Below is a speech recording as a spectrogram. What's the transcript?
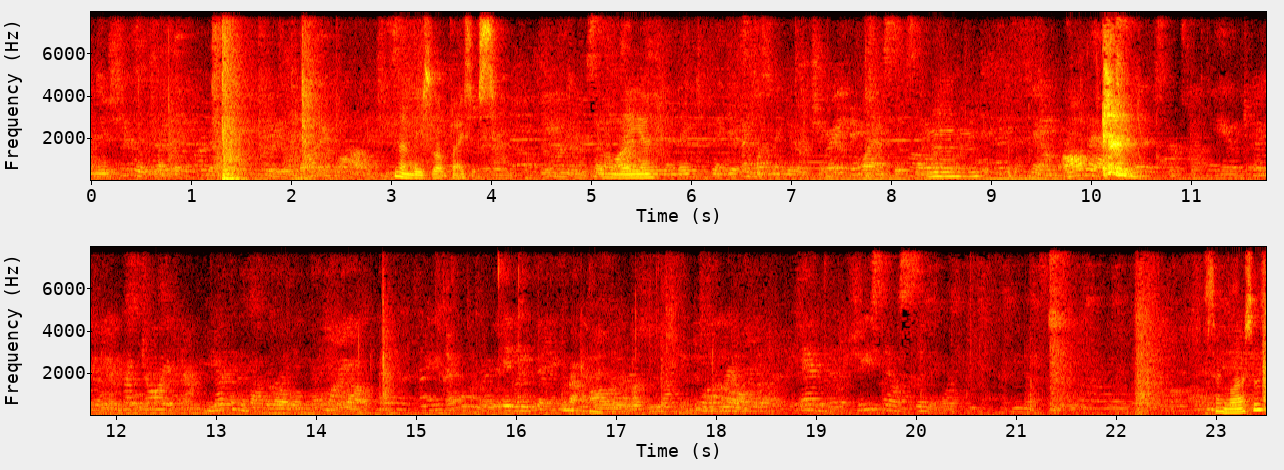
and then she looked like a, None of these little places. so Oh, finally, yeah. then they, they get someone, they get her chair, like I said, so. Mm-hmm. Now, all that. nothing about a wedding, nothing about anything about all of us, nothing, just real. And she's now sitting. Sunglasses?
